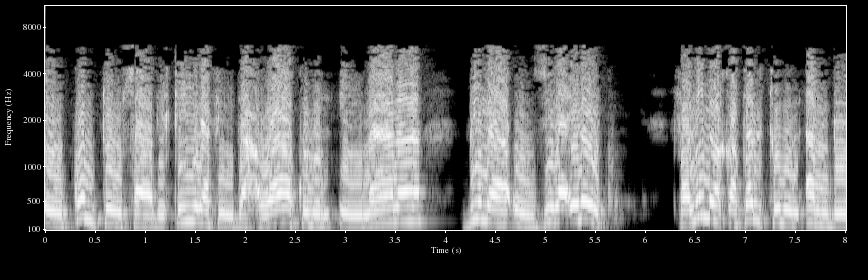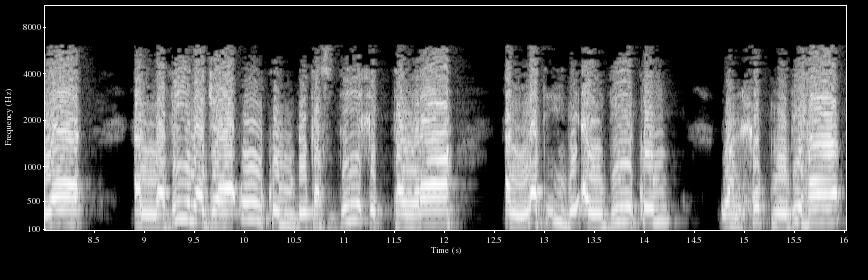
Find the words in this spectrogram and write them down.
إن كنتم صادقين في دعواكم الإيمان بما أنزل إليكم. فلم قتلتم الأنبياء الذين جاءوكم بتصديق التوراة التي بأيديكم والحكم بها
